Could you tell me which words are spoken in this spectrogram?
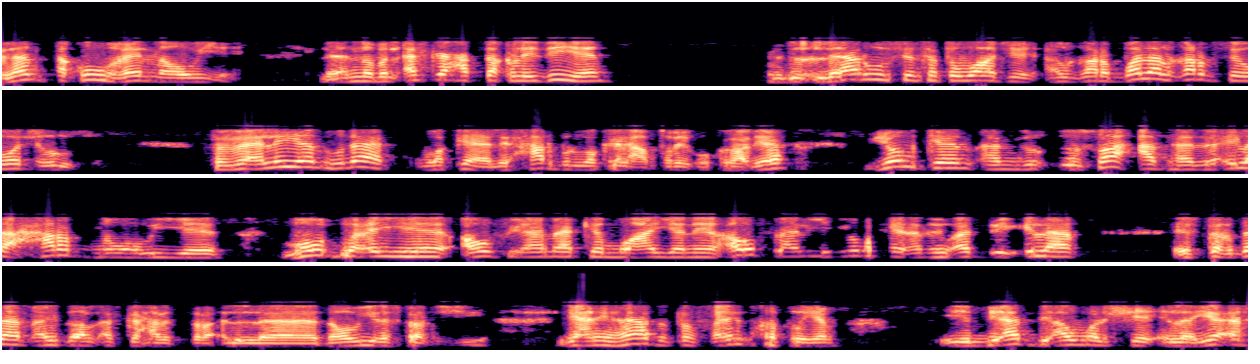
لن تكون غير نووية لأنه بالأسلحة التقليدية لا روسيا ستواجه الغرب ولا الغرب سيواجه روسيا. ففعليا هناك وكالة حرب الوكالة عن طريق أوكرانيا يمكن أن يصعد هذا إلى حرب نووية موضوعيه أو في أماكن معينة أو فعليا يمكن أن يؤدي إلى استخدام أيضا الأسلحة النووية الاستراتيجية، يعني هذا تصعيد خطير بيؤدي أول شيء إلى يأس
